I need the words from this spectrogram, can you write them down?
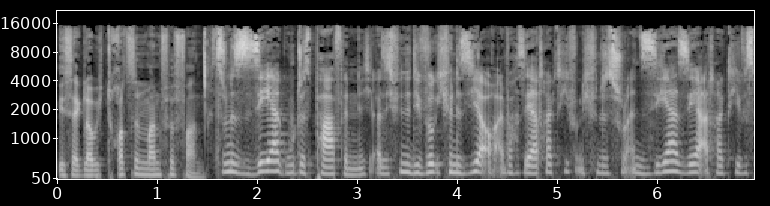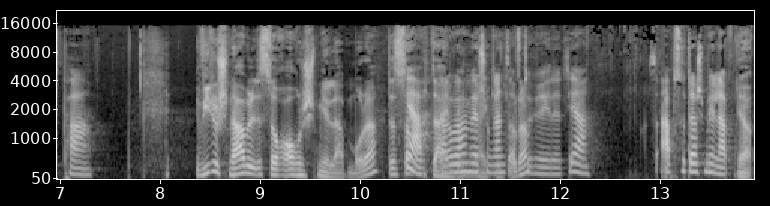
ist er, glaube ich, trotzdem ein Mann für Fun. so ein sehr gutes Paar, finde ich. Also ich finde die wirklich, ich finde sie ja auch einfach sehr attraktiv und ich finde das schon ein sehr, sehr attraktives Paar. Vito Schnabel ist doch auch ein Schmierlappen, oder? Das ist doch Ja, auch dein darüber haben wir schon ganz eigentlich, oft oder? geredet, ja. Das ist absoluter Schmierlappen. Ja.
